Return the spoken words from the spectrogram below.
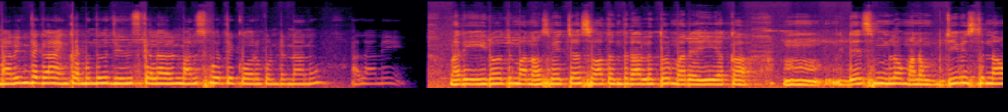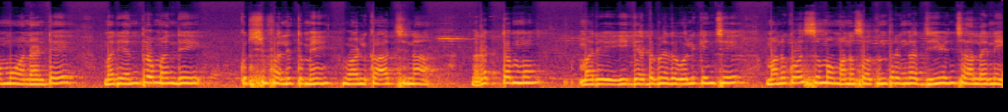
మరింతగా ఇంకా ముందుకు తీసుకెళ్ళాలని మనస్ఫూర్తి కోరుకుంటున్నాను. అలానే మరి ఈరోజు మనం స్వేచ్ఛ స్వాతంత్రాలతో మరి ఈ యొక్క దేశంలో మనం జీవిస్తున్నాము అని అంటే మరి ఎంతోమంది కృషి ఫలితమే వాళ్ళు కార్చిన రక్తము మరి ఈ గడ్డ మీద ఒలికించి మన కోసము మన స్వతంత్రంగా జీవించాలని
